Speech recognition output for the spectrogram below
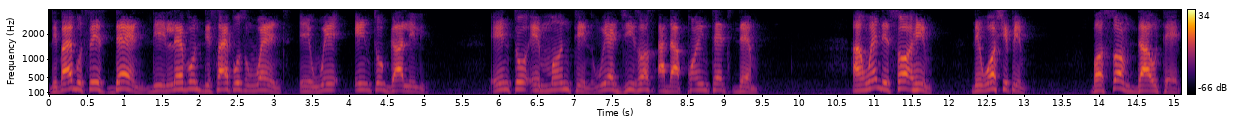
the Bible says, Then the eleven disciples went away into Galilee, into a mountain where Jesus had appointed them. And when they saw him, they worshipped him, but some doubted.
